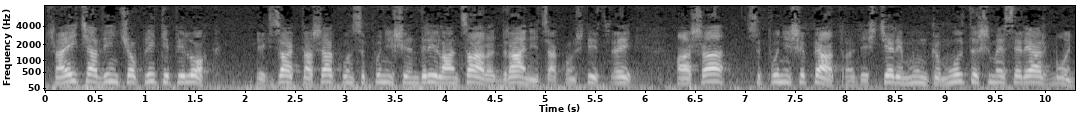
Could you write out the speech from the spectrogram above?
Și aici vin cioplite pe loc. Exact așa cum se pune și în drila în țară, dranița, cum știți. Ei, așa se pune și piatra. Deci cere muncă multă și meseriași buni.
